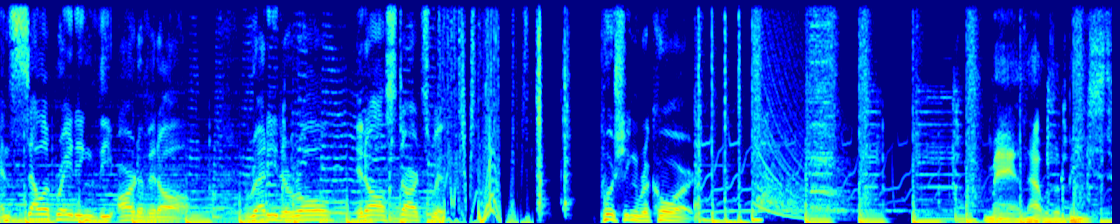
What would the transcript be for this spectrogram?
and celebrating the art of it all. Ready to roll? It all starts with pushing record. Man, that was a beast.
